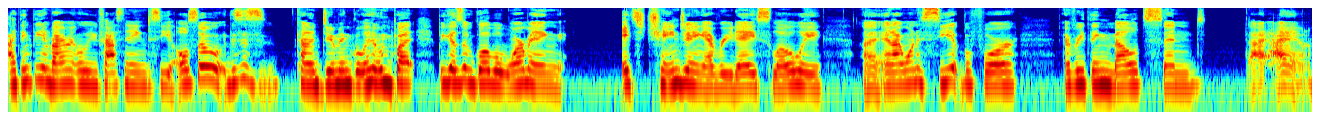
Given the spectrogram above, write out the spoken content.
I think the environment will be fascinating to see. Also, this is kind of doom and gloom, but because of global warming, it's changing every day slowly, uh, and I want to see it before everything melts. And I,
